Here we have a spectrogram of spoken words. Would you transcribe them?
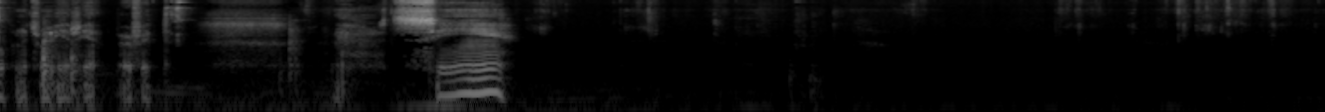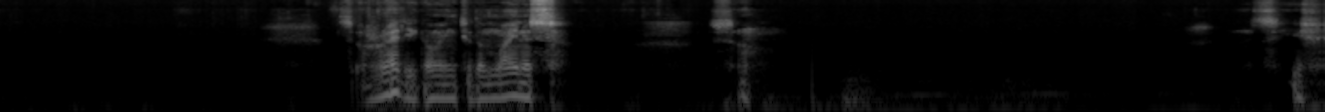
open it from here. Yeah, perfect It's already going to the minus. So. Let's see if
